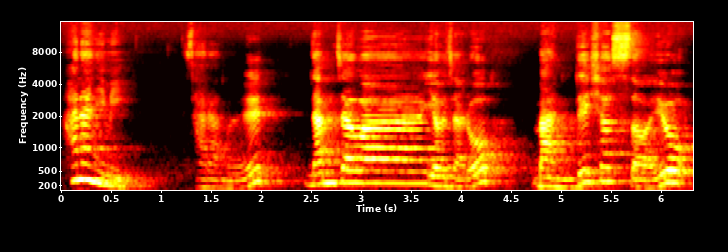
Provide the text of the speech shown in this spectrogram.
하나님이 사람을 남자와 여자로 만드셨어요.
